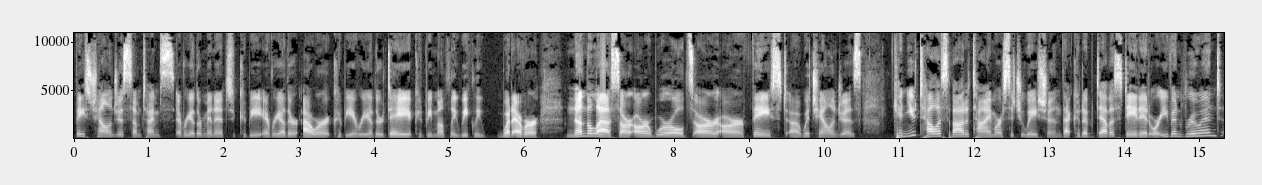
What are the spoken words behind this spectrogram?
face challenges sometimes every other minute. It could be every other hour. It could be every other day. It could be monthly, weekly, whatever. Nonetheless, our, our worlds are, are faced uh, with challenges. Can you tell us about a time or a situation that could have devastated or even ruined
